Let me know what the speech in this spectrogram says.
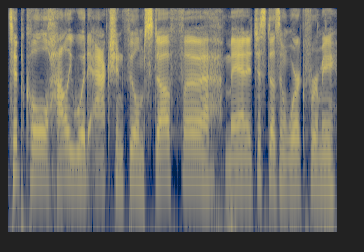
typical Hollywood action film stuff? Uh, man, it just doesn't work for me.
